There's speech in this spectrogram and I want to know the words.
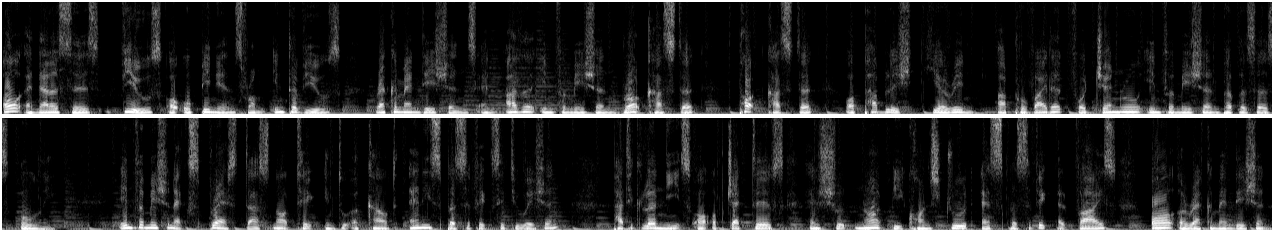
All analysis, views, or opinions from interviews, recommendations, and other information broadcasted, podcasted, or published herein are provided for general information purposes only. Information expressed does not take into account any specific situation, particular needs or objectives, and should not be construed as specific advice or a recommendation.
